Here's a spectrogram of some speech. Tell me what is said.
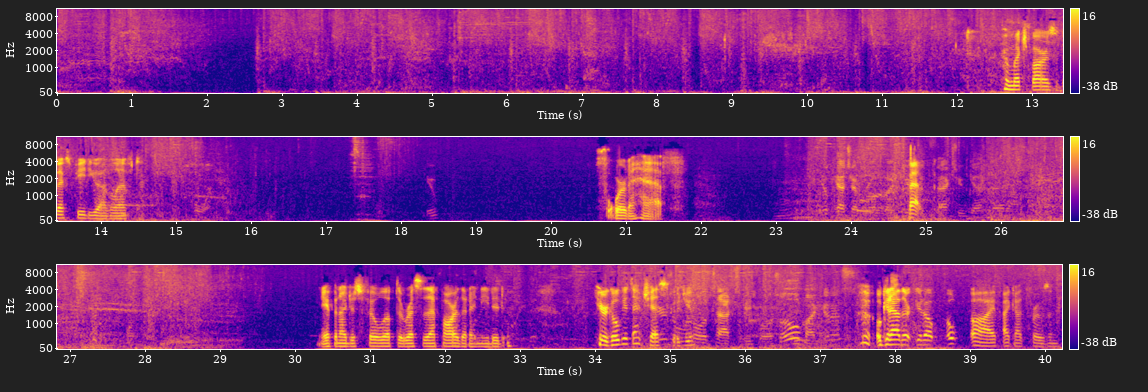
How much bars of XP do you have left? Four and a half. You'll catch up real quick. due Bat- to the fact you've got that. Yep, and I just filled up the rest of that bar that I needed. Here, go get that chest, Here's could you? little attack speed for us. Oh my goodness! Oh, get out of there, get up. Oh, oh I, I got frozen.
